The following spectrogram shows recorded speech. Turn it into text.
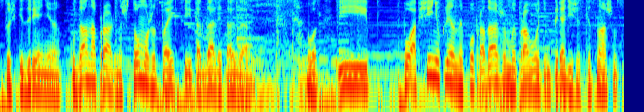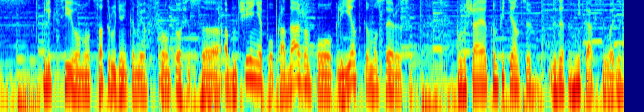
с точки зрения, куда направлено, что может пойти и так далее, и так далее. Вот. И по общению клиента, по продажам мы проводим периодически с нашим коллективом, вот, сотрудниками фронт-офиса обучение по продажам, по клиентскому сервису, повышая компетенцию. Без этого никак сегодня.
